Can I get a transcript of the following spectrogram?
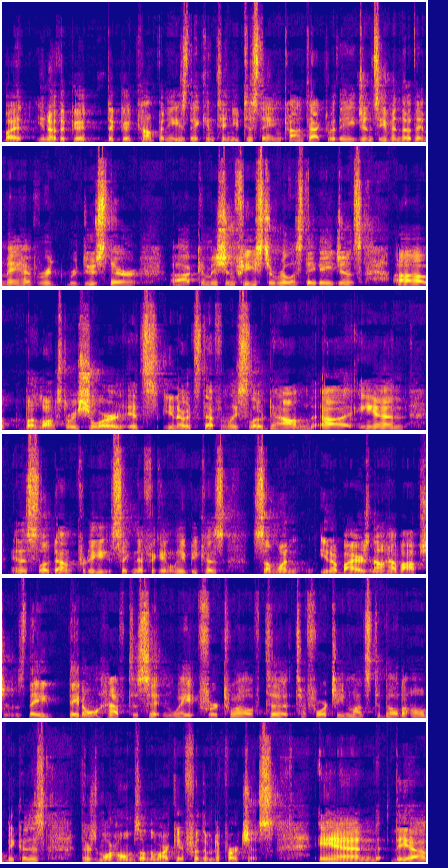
but you know, the good the good companies they continue to stay in contact with agents, even though they may have re- reduced their uh, commission fees to real estate agents. Uh, but long story short, it's you know it's definitely slowed down, uh, and and it's slowed down pretty significantly because someone you know buyers now have options. They they don't have to sit and wait for 12 to, to 14 months to build a home because there's more homes on the market for them to purchase. And the uh,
